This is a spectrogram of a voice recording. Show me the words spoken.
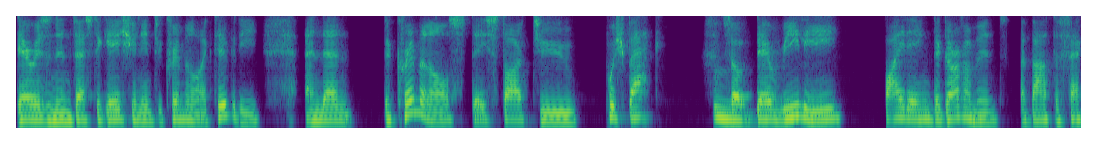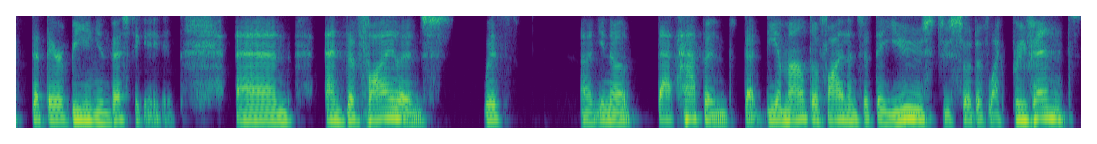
there is an investigation into criminal activity, and then the criminals they start to push back. Mm. So they're really fighting the government about the fact that they're being investigated and and the violence with uh, you know that happened that the amount of violence that they used to sort of like prevent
